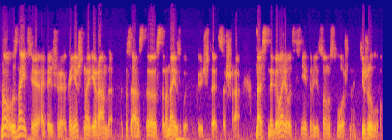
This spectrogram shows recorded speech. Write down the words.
Но, знаете, опять же, конечно, Иран, да, это страна-изгой, как ее считают США. Нас договариваться с ней традиционно сложно, тяжело.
